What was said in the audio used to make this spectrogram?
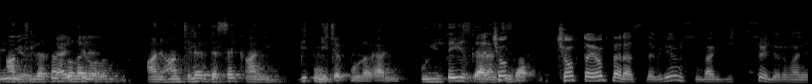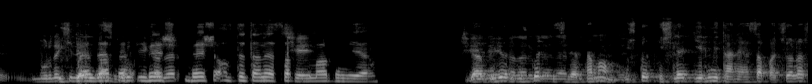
Bilmiyorum. antilerden Belki dolayı de. olur. Hani antiler desek hani bitmeyecek bunlar. Hani bu yüzde yüz Ya garanti çok zaten. Çok da yoklar aslında biliyor musun? Bak ciddi söylüyorum hani Ben buradakiler İşte zaten bahsettiği 5 kadar 5 6 tane hesap şey- Mardinli ya. Ya biliyorum kadar 3-4 bile kişiler tamam. etmiyor. 3-4 kişiler 20 tane hesap açıyorlar.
